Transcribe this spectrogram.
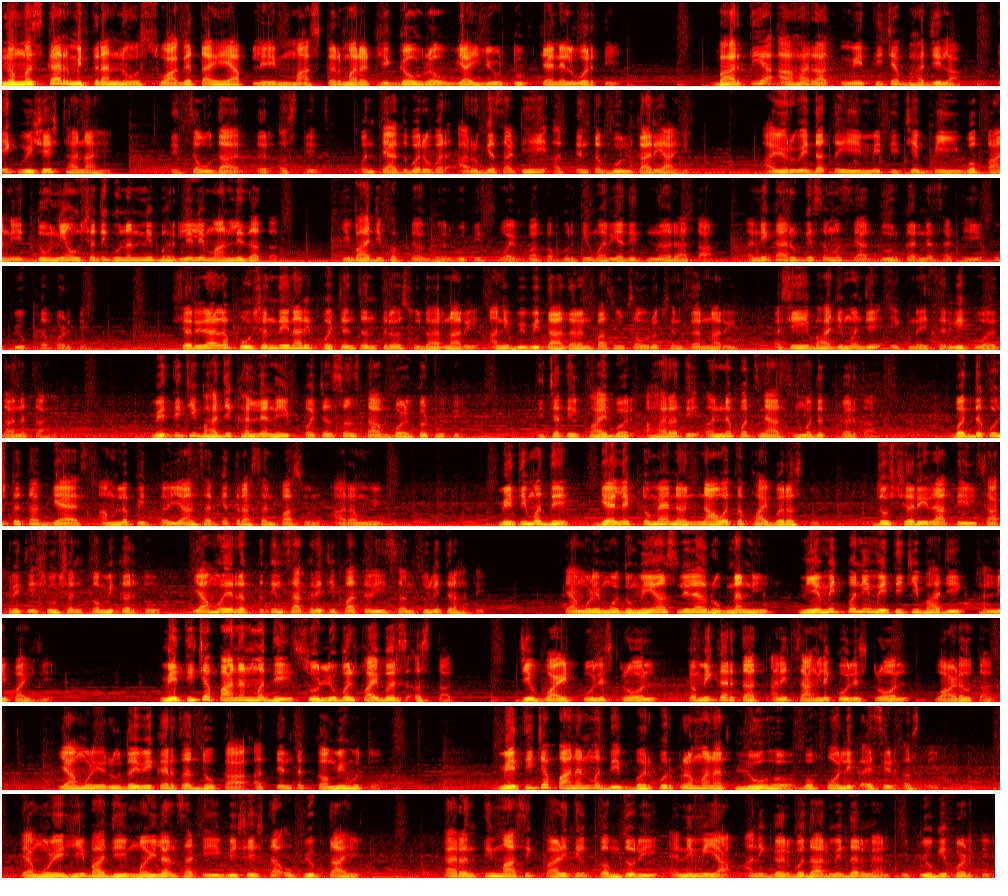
नमस्कार मित्रांनो स्वागत आहे आपले मास्टर मराठी गौरव या यूट्यूब चॅनेलवरती भारतीय आहारात मेथीच्या भाजीला एक विशेष स्थान आहे. ती चवदार तर असतेच पण त्याचबरोबर आरोग्यासाठीही अत्यंत गुणकारी आहे. आयुर्वेदातही मेथीचे बी व पाने दोन्ही औषधी गुणांनी भरलेले मानले जातात. ही भाजी फक्त घरगुती स्वयंपाकापुरती मर्यादित न राहता अनेक आरोग्य समस्या दूर करण्यासाठी उपयुक्त पडते. शरीराला पोषण देणारी पचनतंत्र सुधारणारी आणि विविध आजारांपासून संरक्षण करणारी अशी ही भाजी म्हणजे एक नैसर्गिक वरदानच आहे. मेथीची भाजी खाल्ल्याने पचनसंस्था बळकट होते. तिच्यातील फायबर आहारातील अन्न पचण्यास मदत करतात. बद्धकोष्ठता गॅस आम्लपित्त यांसारख्या त्रासांपासून आराम मिळतो. मेथीमध्ये गॅलेक्टोमॅनन नावाचा फायबर असतो जो शरीरातील साखरेचे शोषण कमी करतो यामुळे रक्तातील साखरेची पातळी संतुलित राहते. त्यामुळे मधुमेह असलेल्या रुग्णांनी नियमितपणे मेथीची भाजी खाल्ली पाहिजे. मेथीच्या पानांमध्ये सोल्युबल फायबर्स असतात जे वाईट कोलेस्ट्रॉल कमी करतात आणि चांगले कोलेस्ट्रॉल वाढवतात. यामुळे हृदयविकाराचा धोका अत्यंत कमी होतो. मेथीच्या पानांमध्ये भरपूर प्रमाणात लोह व फॉलिक ॲसिड असते. त्यामुळे ही भाजी महिलांसाठी विशेषतः उपयुक्त आहे. कारण ती मासिक पाळीतील कमजोरी ॲनिमिया आणि गर्भधारणेदरम्यान उपयोगी पडते.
